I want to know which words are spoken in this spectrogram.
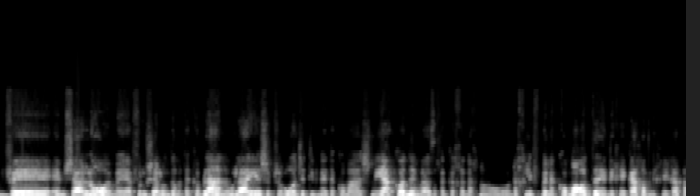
והם שאלו, הם אפילו שאלו גם את הקבלן, אולי יש אפשרות שתבנה את הקומה השנייה קודם, ואז אחר כך אנחנו נחליף בין הקומות, אה, נחיה ככה ונחיה ככה.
